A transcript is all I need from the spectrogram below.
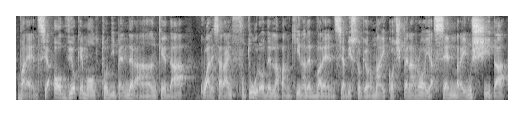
Valencia. Ovvio che molto dipenderà anche da quale sarà il futuro della panchina del Valencia, visto che ormai coach Penarroia sembra in uscita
